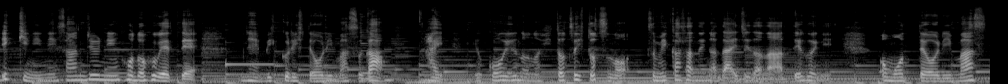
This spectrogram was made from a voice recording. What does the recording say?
一気にね30人ほど増えてねびっくりしておりますがはいこういうのの一つ一つの積み重ねが大事だなっていうふうに思っております。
